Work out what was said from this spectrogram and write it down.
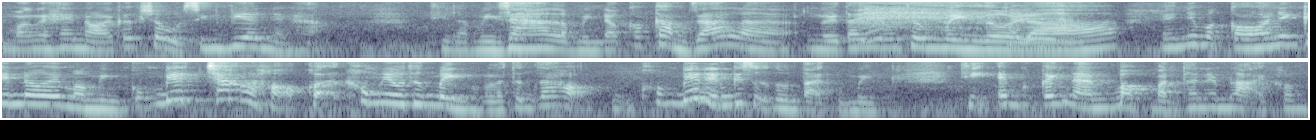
mọi người hay nói các show của sinh viên chẳng hạn thì là mình ra là mình đã có cảm giác là người ta yêu thương mình rồi đó. Thế nhưng mà có những cái nơi mà mình cũng biết chắc là họ không yêu thương mình hoặc là thực ra họ cũng không biết đến cái sự tồn tại của mình. Thì em có cách nào em bọc bản thân em lại không?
